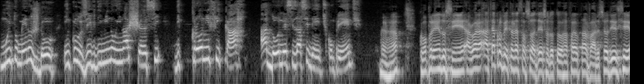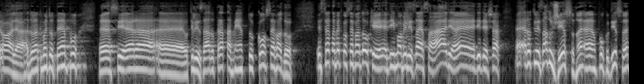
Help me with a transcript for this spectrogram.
muito menos dor, inclusive diminuindo a chance de cronificar a dor nesses acidentes, compreende? Uhum. Compreendo sim. Agora, até aproveitando essa sua deixa, doutor Rafael Tavares, o senhor disse, olha, durante muito tempo eh, se era eh, utilizado tratamento conservador. Esse tratamento conservador o quê? É de imobilizar essa área? É de deixar... É, era utilizado o gesso, não é? É um pouco disso, é?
